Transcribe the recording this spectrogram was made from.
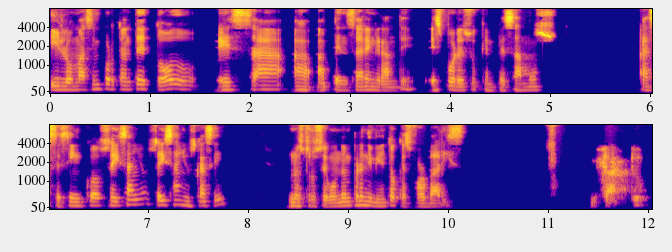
Y lo más importante de todo es a, a, pensar en grande. Es por eso que empezamos hace cinco, seis años, seis años casi, nuestro segundo emprendimiento que es For Bodies. Exacto.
